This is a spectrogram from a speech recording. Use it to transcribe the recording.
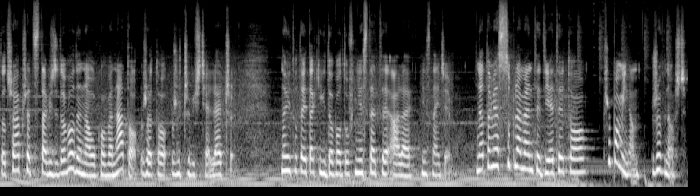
to trzeba przedstawić dowody naukowe na to, że to rzeczywiście leczy. No i tutaj takich dowodów niestety, ale nie znajdziemy. Natomiast suplementy diety to, przypominam, żywność.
